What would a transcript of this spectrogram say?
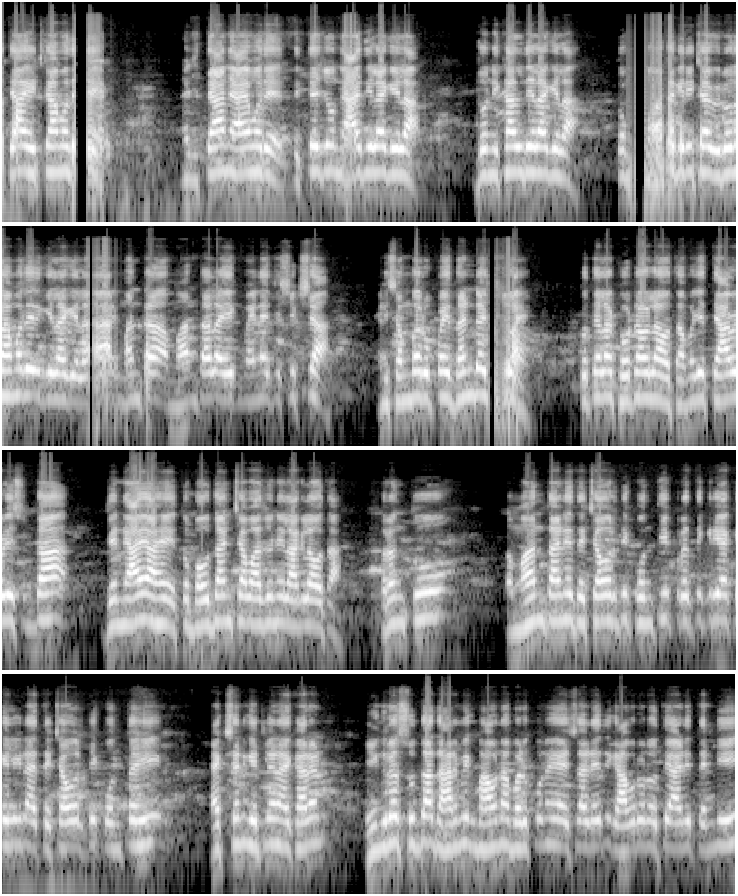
त्या ह्याच्यामध्ये म्हणजे त्या न्यायामध्ये तिथे जो न्याय दिला गेला जो निकाल दिला गेला तो महंतगिरीच्या विरोधामध्ये दिला गेला. आणि महंत महंताला एक महिन्याची शिक्षा आणि शंभर रुपये दंड जो आहे तो त्याला ठोठावला होता. म्हणजे त्यावेळी सुद्धा जे न्याय आहे तो बौद्धांच्या बाजूने लागला होता. परंतु महंताने त्याच्यावरती कोणतीही प्रतिक्रिया केली नाही त्याच्यावरती कोणतंही ऍक्शन घेतले नाही. कारण इंग्रज सुद्धा धार्मिक भावना भडकू नये यासाठी ती घाबरून होती आणि त्यांनी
